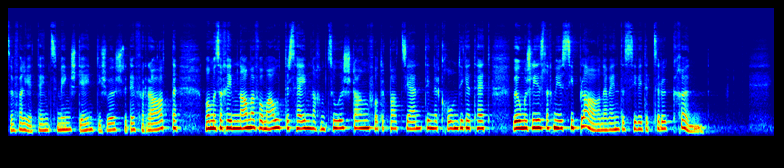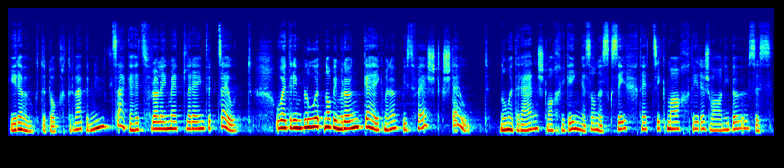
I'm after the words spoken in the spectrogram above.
So viel hat ihm zumindest die eine Schwester verraten, wo man sich im Namen vom Altersheim nach dem Zustand der Patientin erkundigt hat, weil man schließlich müsse planen, wenn sie wieder zurück können. Ihr will der Doktor Weber nichts sagen, hat das Fräulein Mettler ihm erzählt. Und weder im Blut noch beim Röntgen hat man etwas festgestellt. Nur der Ernst mache ginge so ein Gesicht, hat sie gemacht, ihre Schwane Böses.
